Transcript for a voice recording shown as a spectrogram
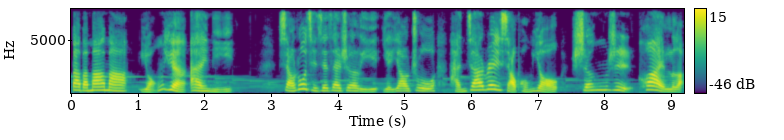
爸爸妈妈永远爱你。小鹿姐姐在这里也要祝韩佳瑞小朋友生日快乐。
